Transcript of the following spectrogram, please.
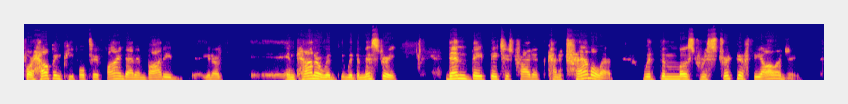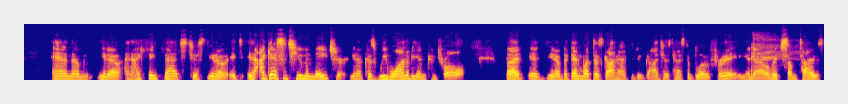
for helping people to find that embodied, you know, encounter with with the mystery then they, they just try to kind of trammel it with the most restrictive theology. And um, you know and i think that's just you know it's it, i guess it's human nature you know because we want to be in control. But it you know but then what does god have to do? God just has to blow free you know which sometimes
